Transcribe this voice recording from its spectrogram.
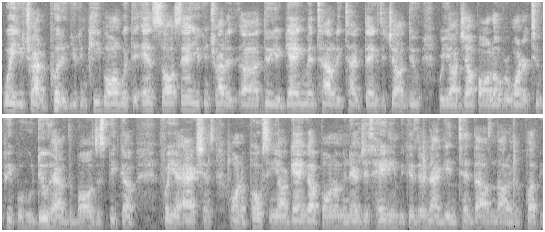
way you try to put it. You can keep on with the insults and you can try to uh, do your gang mentality type things that y'all do where y'all jump all over one or two people who do have the balls to speak up for your actions on a post and y'all gang up on them and they're just hating because they're not getting $10,000 a puppy.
